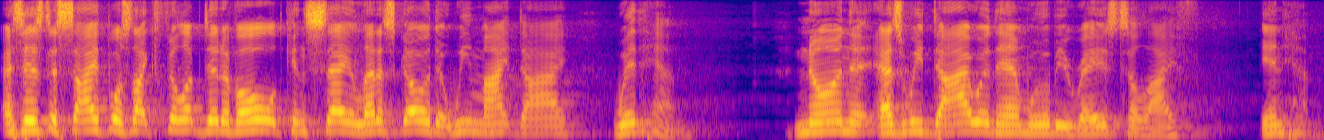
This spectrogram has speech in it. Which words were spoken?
As his disciples, like Philip did of old, can say, Let us go that we might die with him, knowing that as we die with him, we will be raised to life in him.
